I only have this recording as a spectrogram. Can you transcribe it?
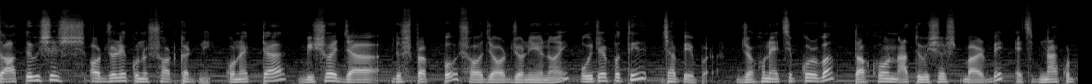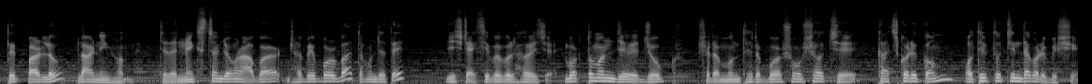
তো আত্মবিশ্বাস অর্জনের কোনো শর্টকাট নেই। কোনো একটা বিষয় যা দুষ্প্রাপ্য, সহজে অর্জনীয় নয়, ওইটার প্রতি ঝাঁপিয়ে পড়া। যখন অ্যাচিভ করবা, তখন আত্মবিশ্বাস বাড়বে অ্যাচিভ না করতে পারলেও লার্নিং হবে। যাতে নেক্সট টাইম যখন আবার ঝাঁপিয়ে পড়বা, তখন যাতে জিনিসটা অ্যাচিভেবল হয়ে যায়। বর্তমান যে যুগ, সেটার মধ্যে একটা বড় সমস্যা হচ্ছে, কাজ করে কম, অতিরিক্ত চিন্তা করে বেশি।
